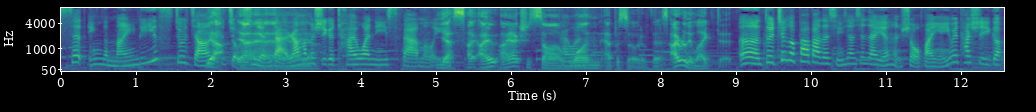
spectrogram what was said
set in the 90s，就是讲的 Yeah, 是九 yeah, 十 yeah, 年代 yeah, 然后他 yeah. 们是一个 Taiwanese family。 Yes, I, I, I actually saw Taiwan. one episode of this. I really liked it. 嗯，对，这个爸爸的形象现在也很受欢迎，因为他是一个，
